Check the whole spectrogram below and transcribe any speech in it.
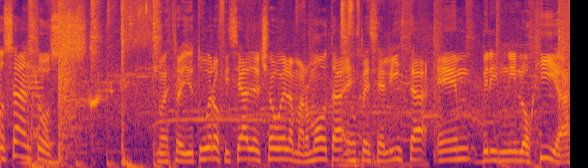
Santos, nuestra youtuber oficial del show de la marmota, especialista en britnilogía,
